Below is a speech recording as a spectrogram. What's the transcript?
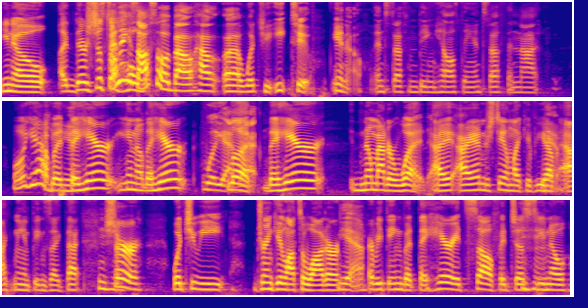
you know, uh, there's just a I think it's also about how uh, what you eat too, you know, and stuff, and being healthy and stuff, and not. Well, yeah, but the hair, you know, the hair. Well, yeah, Look, that. the hair. No matter what, I, I understand. Like if you have Yeah. Mm-hmm. acne and things like that, sure, what you eat, drinking lots of water, Yeah. Mm-hmm. everything. But the hair itself, it just you know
